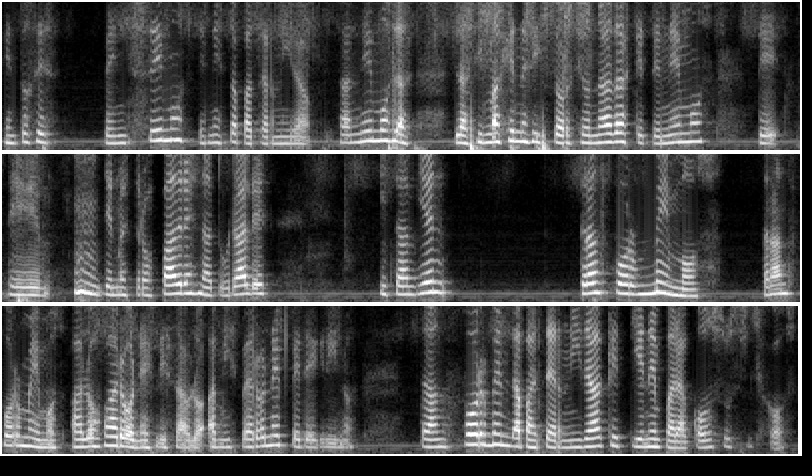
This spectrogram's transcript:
Entonces, pensemos en esta paternidad, sanemos las, las imágenes distorsionadas que tenemos de, de, de nuestros padres naturales y también transformemos transformemos a los varones, les hablo, a mis varones peregrinos, transformen la paternidad que tienen para con sus hijos.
